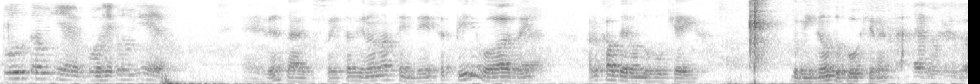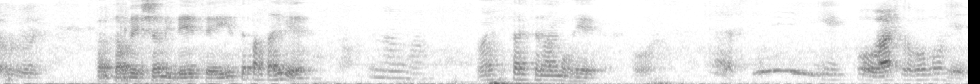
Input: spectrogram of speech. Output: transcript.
tudo pelo dinheiro, correr pelo dinheiro. É verdade, isso aí tá virando uma tendência perigosa, hein? É, Olha o caldeirão do Hulk aí. Domingão do Hulk, né? é do do- Passar um vexame desse aí, você passaria. Não, não. Mas você sabe que você vai morrer, cara. Porra. É, se, pô, acho que eu vou morrer.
